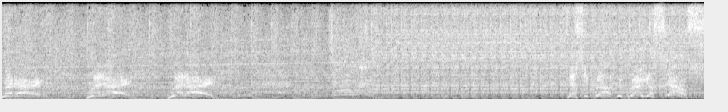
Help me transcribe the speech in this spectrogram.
Ready! Ready! Ready! Yes, you better prepare yourselves!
